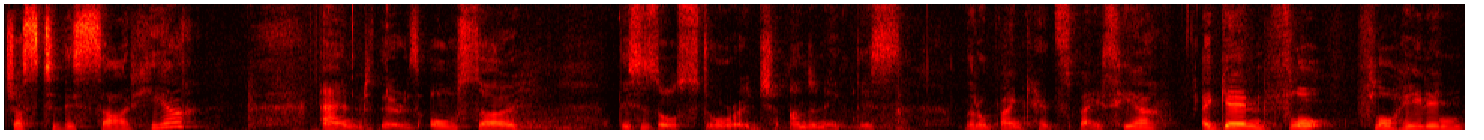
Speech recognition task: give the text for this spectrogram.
just to this side here. And there is also, this is all storage underneath this little bankhead space here. Again, floor, floor heating,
